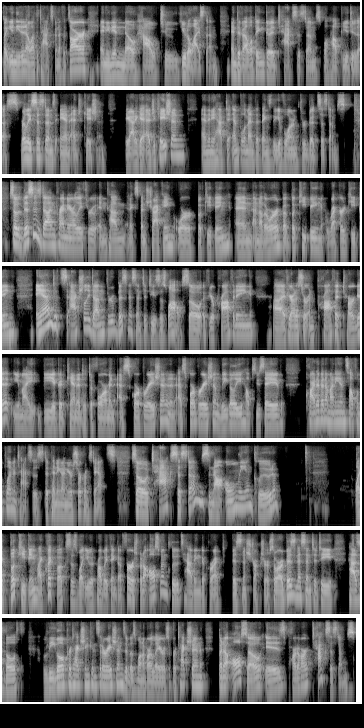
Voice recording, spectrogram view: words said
but you need to know what the tax benefits are and you need to know how to utilize them. And developing good tax systems will help you do this. Really, systems and education. You got to get education and then you have to implement the things that you've learned through good systems. So this is done primarily through income and expense tracking or bookkeeping and another word, but bookkeeping, record keeping, and it's actually done through business entities as well. So if you're profiting uh, if you're at a certain profit target, you might be a good candidate to form an S corporation. And an S corporation legally helps you save quite a bit of money in self employment taxes, depending on your circumstance. So, tax systems not only include like bookkeeping, like QuickBooks is what you would probably think of first, but it also includes having the correct business structure. So, our business entity has both legal protection considerations. It was one of our layers of protection, but it also is part of our tax systems.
